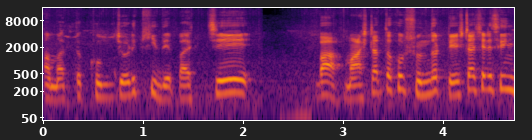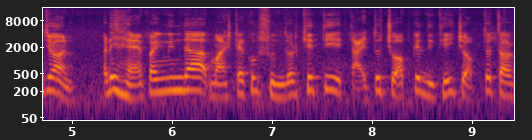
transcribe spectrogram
আমার তো খুব জোর খিদে পাচ্ছে। বাহ, মাছটার তো খুব সুন্দর টেস্ট আছে রে সিঞ্চন আরে হ্যাঁ পাংনিন্দা মাছটা খুব সুন্দর খেতে। তাই তো চপকে দিতেই চপ তো তার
